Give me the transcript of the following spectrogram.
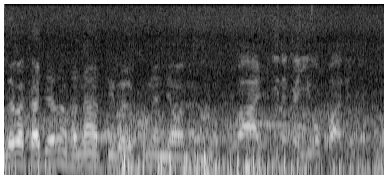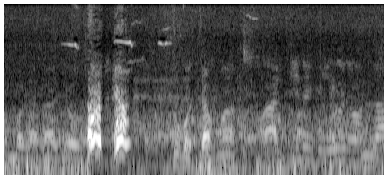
Lewat kajian orang sana tiba pun nyawa nak. Paji nak kayu pak. Lama kata aja. Tu kocap mah. Paji nak kayu nyonya.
